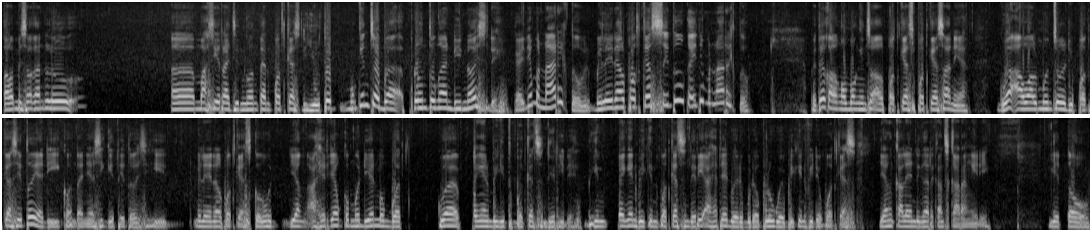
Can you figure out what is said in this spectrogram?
kalau misalkan lu uh, masih rajin konten podcast di YouTube mungkin coba peruntungan di Noise deh. Kayaknya menarik tuh. Millennial podcast itu kayaknya menarik tuh betul kalau ngomongin soal podcast podcastan ya gue awal muncul di podcast itu ya di kontennya Sigit itu si millennial podcast. Yang akhirnya kemudian membuat gue pengen bikin podcast sendiri deh. Bikin pengen bikin podcast sendiri akhirnya 2020 gue bikin video podcast yang kalian dengarkan sekarang ini. Gitu.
